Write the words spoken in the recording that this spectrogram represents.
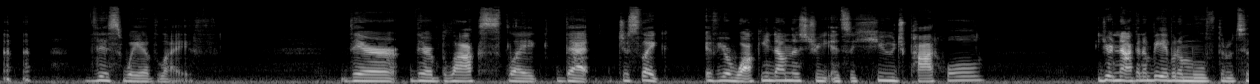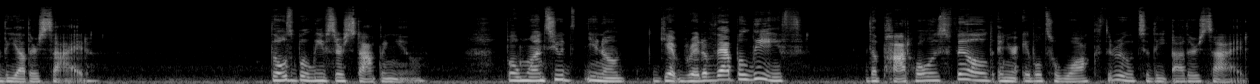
this way of life. They're they're blocks like that just like if you're walking down the street it's a huge pothole you're not going to be able to move through to the other side. Those beliefs are stopping you. But once you you know get rid of that belief the pothole is filled and you're able to walk through to the other side.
